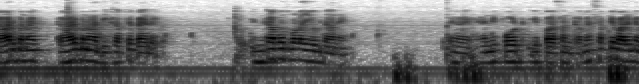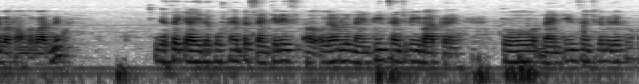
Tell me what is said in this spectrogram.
कार बना कार बना दी सबसे पहले। तो इनका बहुत बड़ा योगदान है। हैनी फोर्ड ये पर्सन का। मैं सबके बारे में बताऊँगा बाद में। जैसे क्या ही देखो, उस टाइम पर सेंचुरीज अगर हम लोग नाइनटीन सेंचुरी की बात करें तो नाइनटीन सेंचुरी में देखो,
